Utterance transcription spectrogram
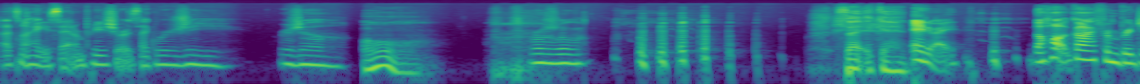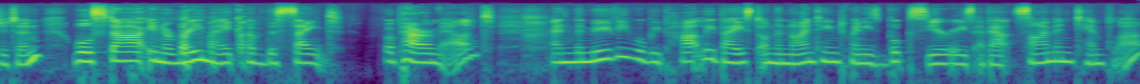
That's not how you say it. I'm pretty sure it's like Reggie. Reggie. Oh, Reggie. say it again. Anyway, the hot guy from Bridgerton will star in a remake of The Saint for Paramount, and the movie will be partly based on the 1920s book series about Simon Templar,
